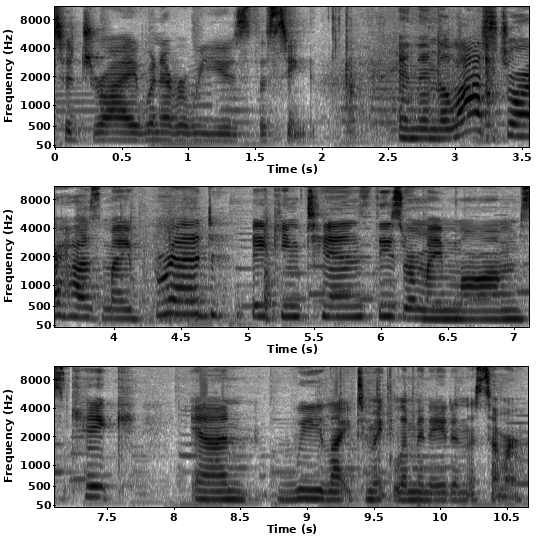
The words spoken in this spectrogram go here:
to dry whenever we use the sink. And then the last drawer has my bread baking tins. These were my mom's cake and we like to make lemonade in the summer.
